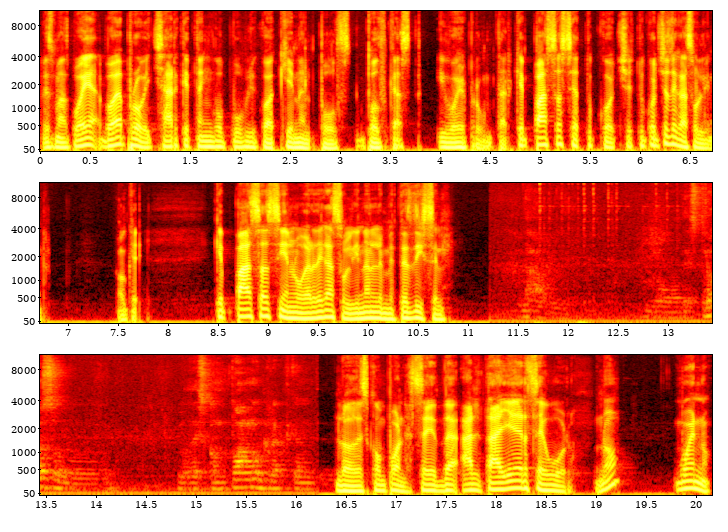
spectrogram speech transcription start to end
es más, voy a, voy a aprovechar que tengo público aquí en el podcast y voy a preguntar, ¿qué pasa si a tu coche, tu coche es de gasolina? Ok. ¿Qué pasa si en lugar de gasolina le metes diésel? lo destrozo, lo, descompongo prácticamente. Lo descompone, se da al taller seguro, ¿no? Bueno,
